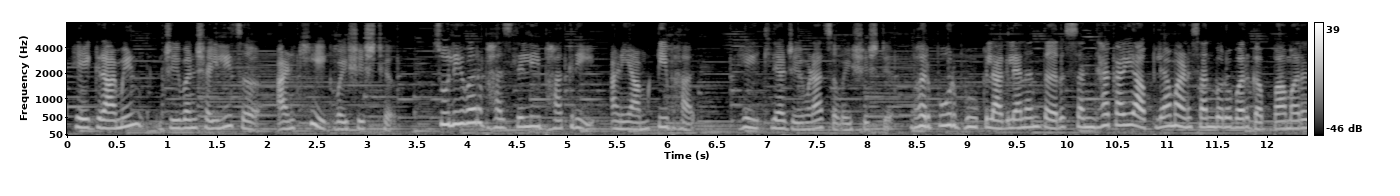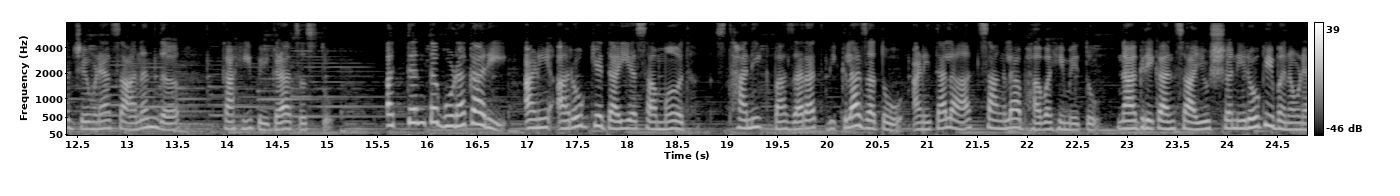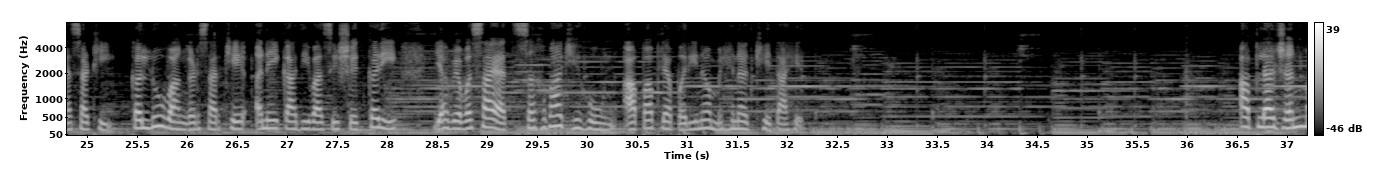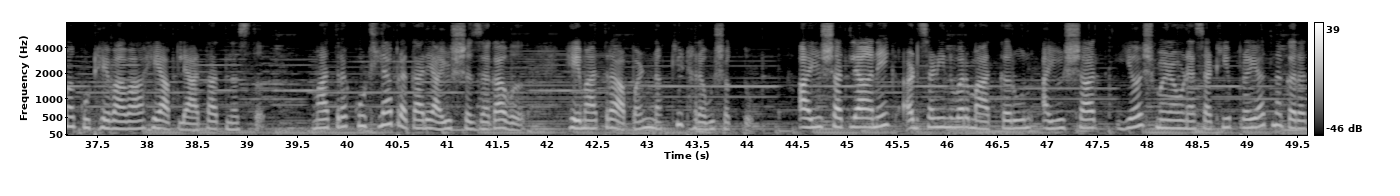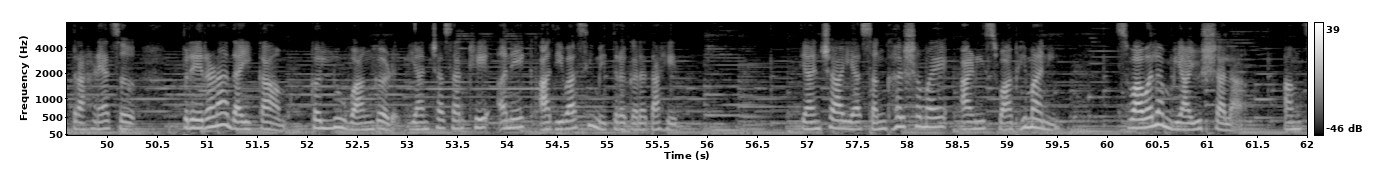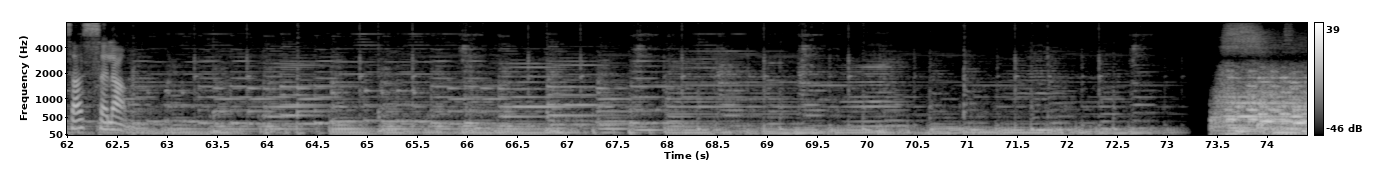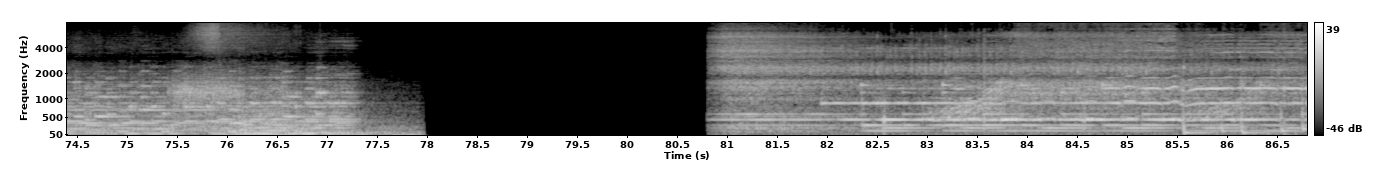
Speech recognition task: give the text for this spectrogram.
हे ग्रामीण जीवनशैलीचं आणखी एक वैशिष्ट्य. चुलीवर भाजलेली भाकरी आणि आमटी भात हे इथल्या जेवणाचं वैशिष्ट्य. भरपूर भूक लागल्यानंतर संध्याकाळी आपल्या माणसांबरोबर गप्पा मारत जेवण्याचा आनंद काही वेगळाच असतो. अत्यंत गुणकारी आणि आरोग्यदायी असा मध स्थानिक बाजारात विकला जातो आणि त्याला चांगला भावही मिळतो. नागरिकांचं आयुष्य निरोगी बनवण्यासाठी कल्लू वांगडसारखे अनेक आदिवासी शेतकरी या व्यवसायात सहभागी होऊन आपापल्या परीनं मेहनत घेत आहेत. आपला जन्म कुठे व्हावा हे आपल्या हातात नसतं. मात्र कुठल्या प्रकारे आयुष्य जगावं हे मात्र आपण नक्की ठरवू शकतो. आयुष्यातल्या अनेक अडचणींवर मात करून आयुष्यात यश मिळवण्यासाठी प्रयत्न करत राहण्याचं प्रेरणादायी काम कल्लू वांगड यांच्यासारखे अनेक आदिवासी मित्र करत आहेत. त्यांच्या या संघर्षमय आणि स्वाभिमानी स्वावलंबी आयुष्याला आमचा सलाम.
